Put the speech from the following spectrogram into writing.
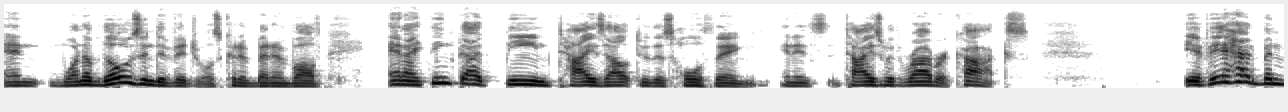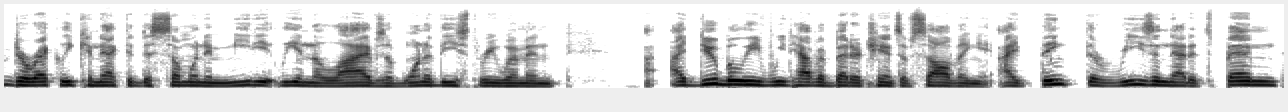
And one of those individuals could have been involved. And I think that theme ties out through this whole thing and it ties with Robert Cox if it had been directly connected to someone immediately in the lives of one of these three women, I do believe we'd have a better chance of solving it. I think the reason that it's been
